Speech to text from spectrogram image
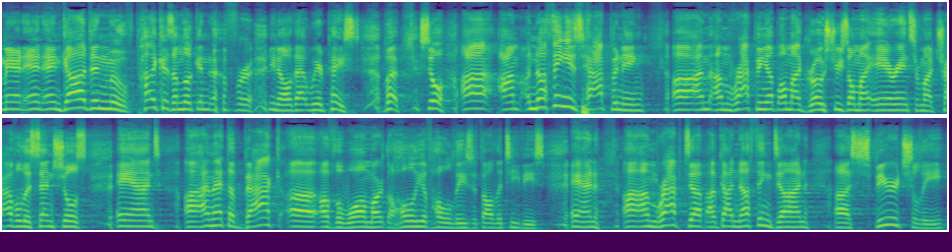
Man, and, and God didn't move, probably because I'm looking for, you know, that weird paste. But so uh, nothing is happening. Uh, I'm, I'm, wrapping up all my groceries, all my errands for my travel essentials. And uh, I'm at the back uh, of the Walmart, the Holy of Holies with all the TVs. And uh, I'm wrapped up. I've got nothing done uh, spiritually.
